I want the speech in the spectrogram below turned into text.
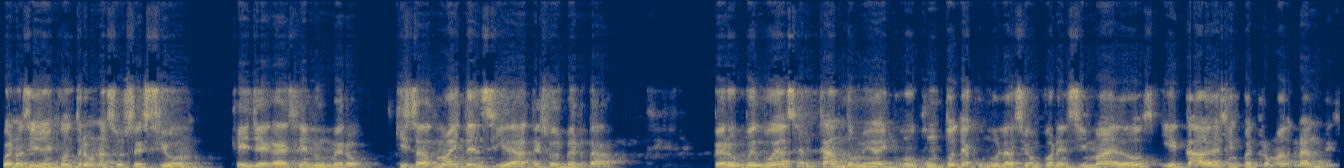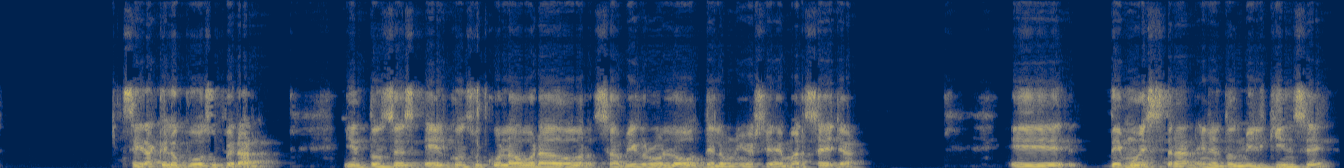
Bueno, si yo encontré una sucesión que llega a ese número, quizás no hay densidad, eso es verdad, pero pues voy acercándome, hay como puntos de acumulación por encima de dos y cada vez encuentro más grandes. ¿Será que lo puedo superar? Y entonces él con su colaborador, Xavier Rollo, de la Universidad de Marsella, eh, demuestran en el 2015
